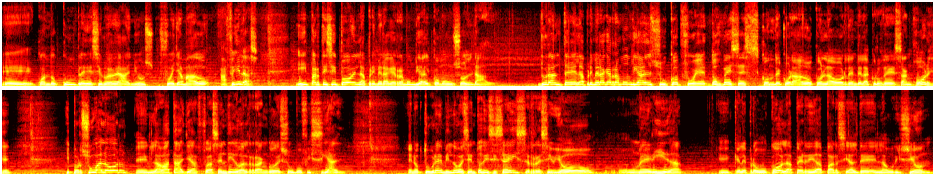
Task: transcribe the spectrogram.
eh, cuando cumple 19 años, fue llamado a filas y participó en la Primera Guerra Mundial como un soldado. Durante la Primera Guerra Mundial, Zhukov fue dos veces condecorado con la Orden de la Cruz de San Jorge y por su valor en la batalla fue ascendido al rango de suboficial. En octubre de 1916 recibió una herida eh, que le provocó la pérdida parcial de la audición.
